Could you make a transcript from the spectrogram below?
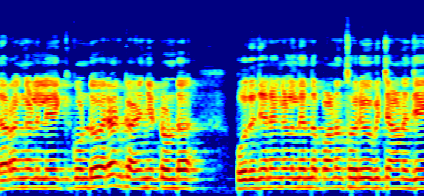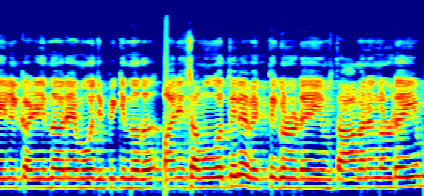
നിറങ്ങളിലേക്ക് കൊണ്ടുവരാൻ കഴിഞ്ഞിട്ടുണ്ട്. പൊതുജനങ്ങളിൽ നിന്ന് പണം സ്വരൂപിച്ചാണ് ജയിലിൽ കഴിയുന്നവരെ മോചിപ്പിക്കുന്നത്. മാനി സമൂഹത്തിലെ വ്യക്തികളുടെയും സ്ഥാപനങ്ങളുടെയും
